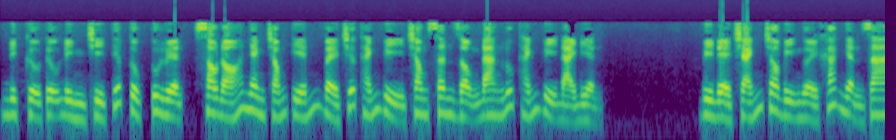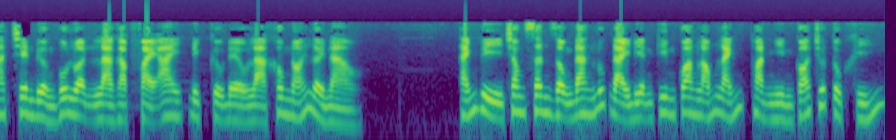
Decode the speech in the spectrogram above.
địch cửu tự đình chỉ tiếp tục tu luyện, sau đó nhanh chóng tiến về trước thánh vị trong sân rộng đang lúc thánh vị đại điện. Vì để tránh cho bị người khác nhận ra trên đường vô luận là gặp phải ai, địch cửu đều là không nói lời nào. Thánh vị trong sân rộng đang lúc đại điện kim quang lóng lánh, thoạt nhìn có chút tục khí.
